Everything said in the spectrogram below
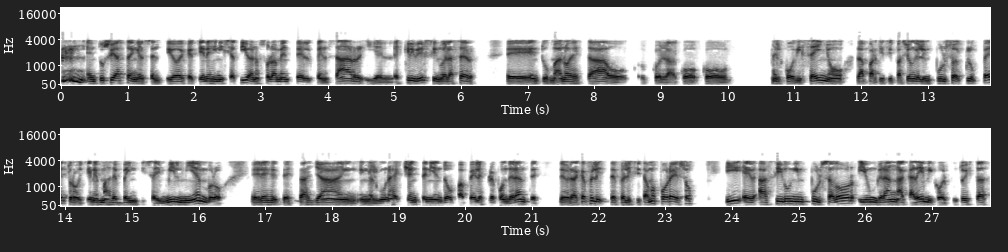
entusiasta en el sentido de que tienes iniciativa, no solamente el pensar y el escribir, sino el hacer. Eh, en tus manos está o, con la, el codiseño, la participación, el impulso del Club Petro y tienes más de 26 mil miembros eres, estás ya en, algunas exchanges teniendo papeles preponderantes. De verdad que te felicitamos por eso y eh, has sido un impulsador y un gran académico desde el punto de vista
